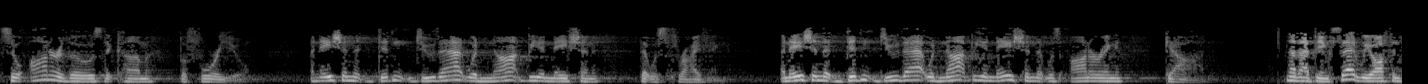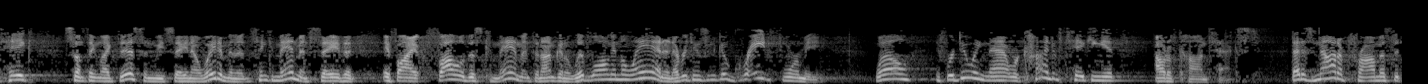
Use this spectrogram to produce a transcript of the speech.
So honor those that come before you. A nation that didn't do that would not be a nation that was thriving. A nation that didn't do that would not be a nation that was honoring God. Now, that being said, we often take something like this and we say, now, wait a minute, the Ten Commandments say that if I follow this commandment, then I'm going to live long in the land and everything's going to go great for me. Well, if we're doing that, we're kind of taking it out of context. That is not a promise that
